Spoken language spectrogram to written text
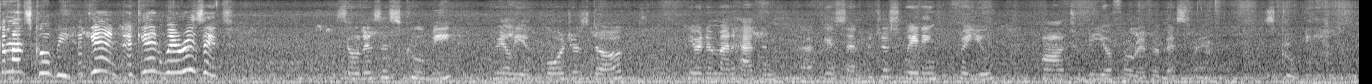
Come on, Scooby. Again, again, where is it? So this is Scooby. Really a gorgeous dog. Here at the Manhattan uh, Care Center, just waiting for you uh, to be your forever best friend, Scooby.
